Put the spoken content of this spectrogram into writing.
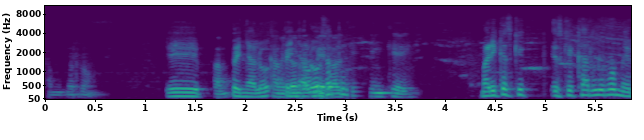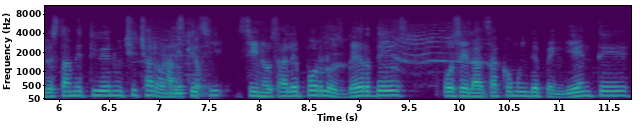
Camilo eh, Peñalosa. Marica, es que, es que Carlos Romero está metido en un chicharrón. Es que si, si no sale por los verdes, o se lanza como independiente,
